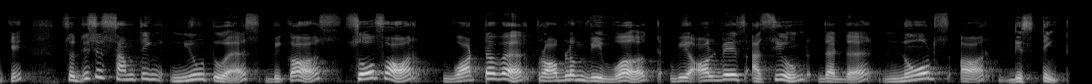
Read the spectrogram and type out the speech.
Okay. So, this is something new to us because so far whatever problem we worked we always assumed that the nodes are distinct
